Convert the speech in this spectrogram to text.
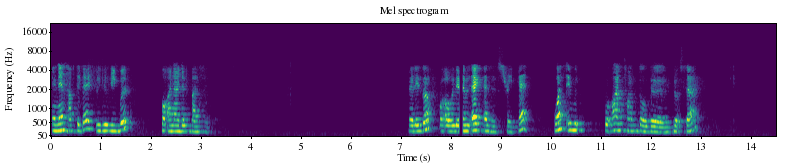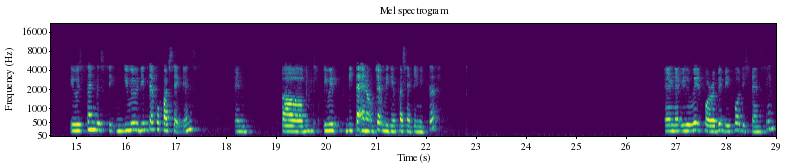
And then after that, it will revert for another 5 seconds. That is all for our day. It will act as a stray cat. Once it will put on onto the load cell, it will send the signal, it will detect for 5 seconds and um, it will detect an object within 5 centimeter. And then it will wait for a bit before dispensing.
